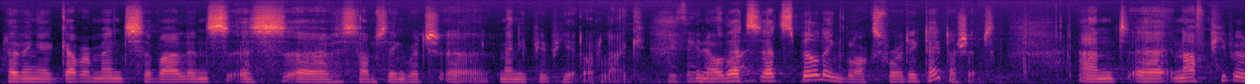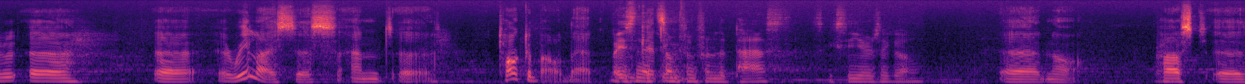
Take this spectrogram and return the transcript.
having a government surveillance is uh, something which uh, many people here don't like. You think know, that's that's that's building blocks for dictatorships, and uh, enough people uh, uh, realize this and uh, talked about that. But isn't that something from the past, 60 years ago? Uh, no. Past uh,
